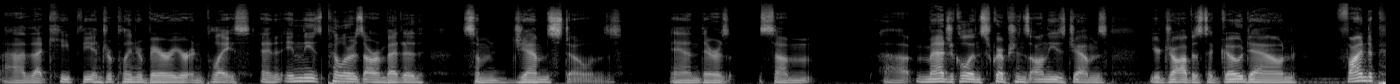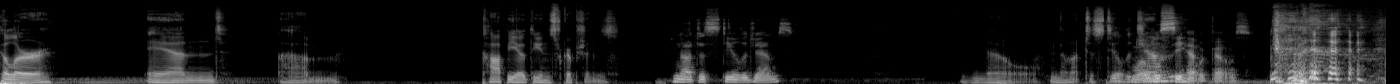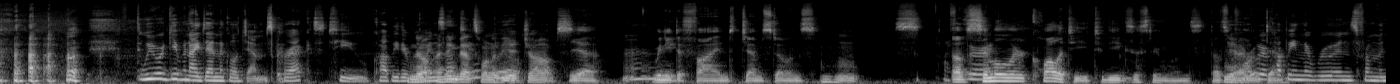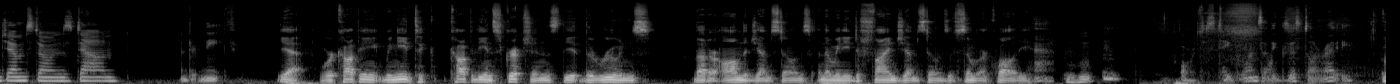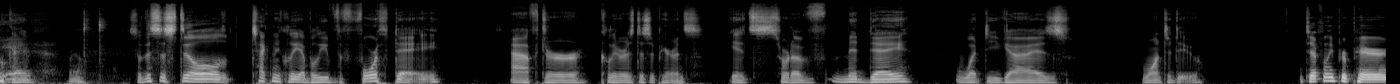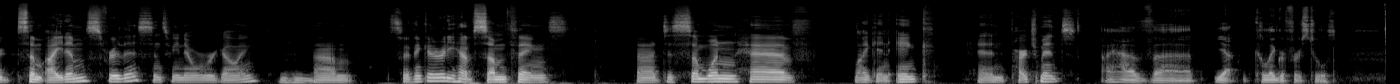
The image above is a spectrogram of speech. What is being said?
uh, that keep the interplanar barrier in place. And in these pillars are embedded some gemstones, and there's some uh, magical inscriptions on these gems. Your job is to go down, find a pillar, and um, copy out the inscriptions. Not just steal the gems. No, not to steal the Well, gems. we'll see how it goes. We were given identical gems, correct? To copy the runes. No, I ruins. think onto? that's one of the jobs. Yeah. We need to find gemstones Mm-hmm. s- I of thought we were- similar quality to the existing ones. That's Yeah. what I We wrote were down. copying the runes from the gemstones down underneath. Yeah, we're copying. We need to copy the inscriptions, the the runes that are on the gemstones, and then we need to find gemstones of similar quality. Ah. Mm-hmm. Or just take the ones that exist already. Okay. Well. So this is still technically, I believe, the fourth day after Kalira's disappearance. It's sort of midday. What do you guys want to do? Definitely prepared some items for this since we know where we're going. hmm Um, so I think I already have some things. Uh, does someone have like an ink and parchment? I have uh, yeah calligrapher's tools.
